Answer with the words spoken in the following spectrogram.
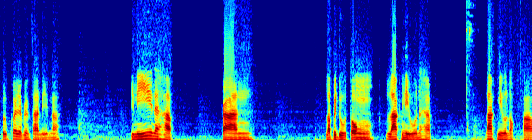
ปุ๊บก็จะเป็นซานิสเนาะทีนี้นะครับ การเราไปดูตรงลากนิ้วนะครับ ลากนิ้วล็อกเป้า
